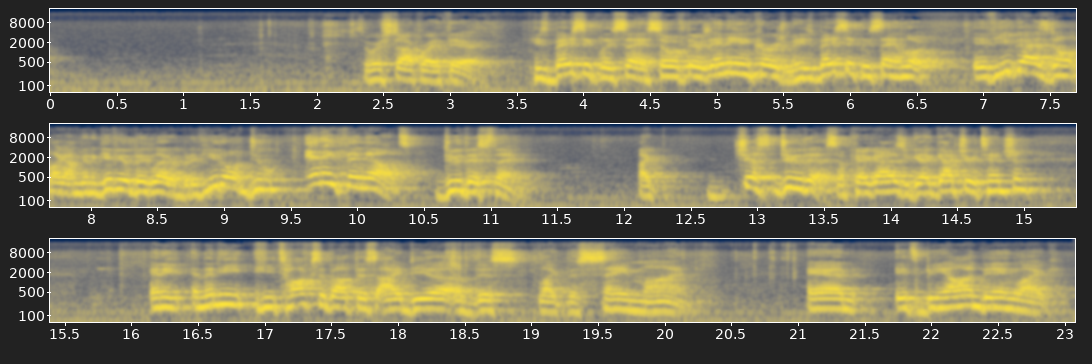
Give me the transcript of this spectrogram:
So, we're going to stop right there. He's basically saying, so if there's any encouragement, he's basically saying, look, if you guys don't, like, I'm going to give you a big letter, but if you don't do anything else, do this thing. Like, just do this, okay, guys? You got your attention? And, he, and then he, he talks about this idea of this, like, the same mind. And it's beyond being like,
